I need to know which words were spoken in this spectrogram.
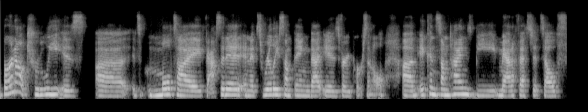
burnout truly is uh, it's multifaceted and it's really something that is very personal. Um, it can sometimes be manifest itself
